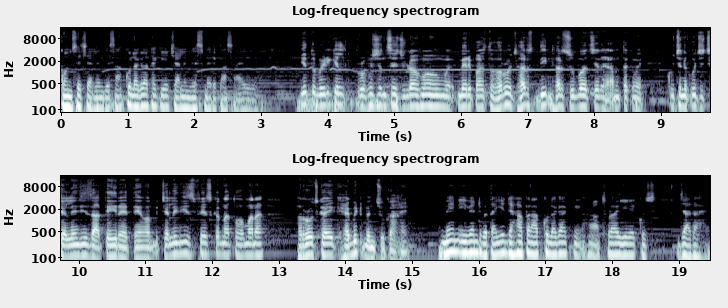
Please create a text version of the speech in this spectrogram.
कौन से चैलेंजेस आपको लग रहा था कि ये चैलेंजेस मेरे पास आए हुए हैं? ये तो मेडिकल प्रोफेशन से जुड़ा हुआ हूँ। मेरे पास तो हर रोज, हर दिन, हर सुबह से शाम तक में कुछ न कुछ चैलेंजेस आते ही रहते हैं और चैलेंजेस फेस करना तो हमारा हर रोज का एक हैबिट बन चुका है। मेन इवेंट बताइए जहाँ पर आपको लगा कि हाँ थोड़ा ये कुछ ज़्यादा है।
